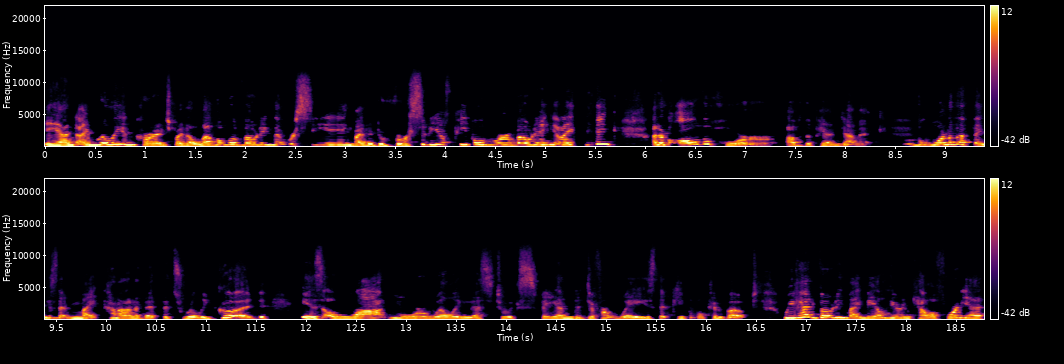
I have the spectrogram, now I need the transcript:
And I'm really encouraged by the level of voting that we're seeing, by the diversity of people who are voting. And I think out of all the horror of the pandemic, but one of the things that might come out of it that's really good is a lot more willingness to expand the different ways that people can vote. We've had voting by mail here in California.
